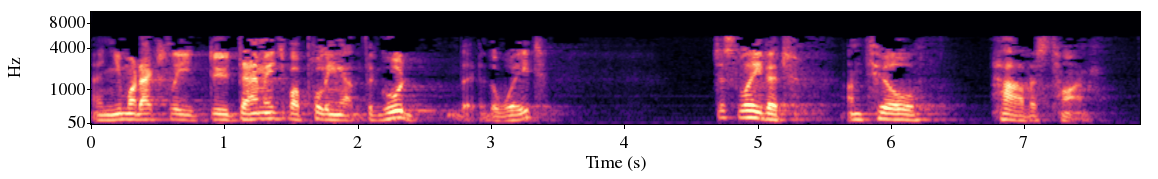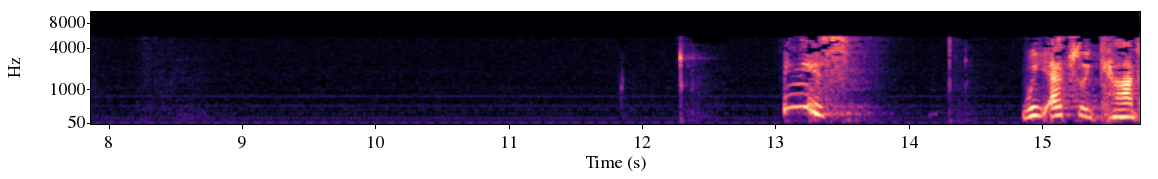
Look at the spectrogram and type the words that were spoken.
And you might actually do damage by pulling out the good, the, the wheat. Just leave it until harvest time. thing is, we actually can't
